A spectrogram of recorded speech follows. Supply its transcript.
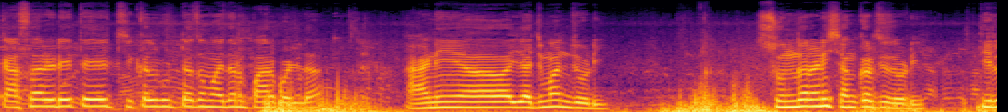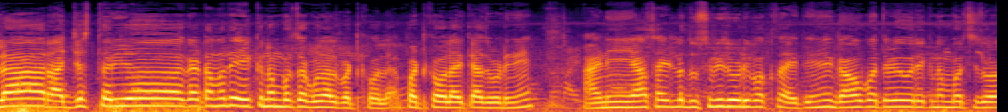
कासारडे ते चिखलगुट्ट्याचं मैदान पार पडलं आणि यजमान जोडी सुंदर आणि शंकरची जोडी. तिला राज्यस्तरीय गटामध्ये एक नंबरचा गुलाल पटकवला पटकवला आहे त्या जोडीने. आणि या साईडला दुसरी जोडी बघताय तिने गाव पातळीवर एक नंबरची जो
